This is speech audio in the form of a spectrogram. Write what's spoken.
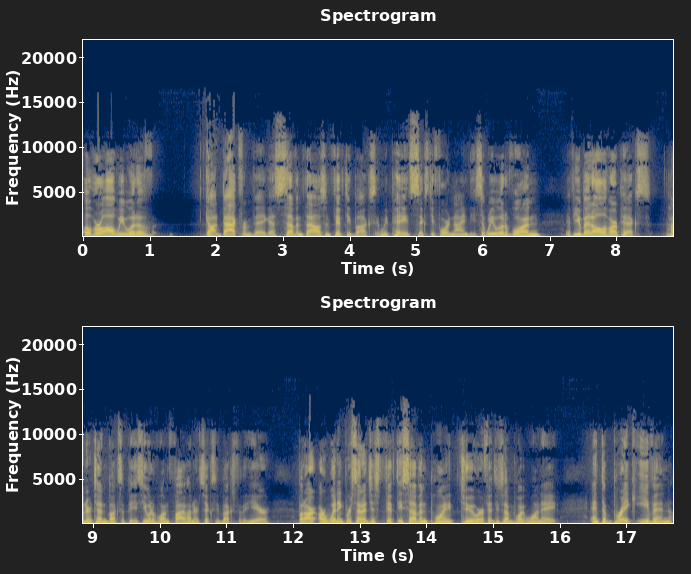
overall, we would have got back from Vegas 7,050 bucks and we paid 64.90. So we would have won, if you bet all of our picks, 110 bucks a piece, you would have won 560 bucks for the year. But our, our winning percentage is 57.2 or 57.18. And to break even,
